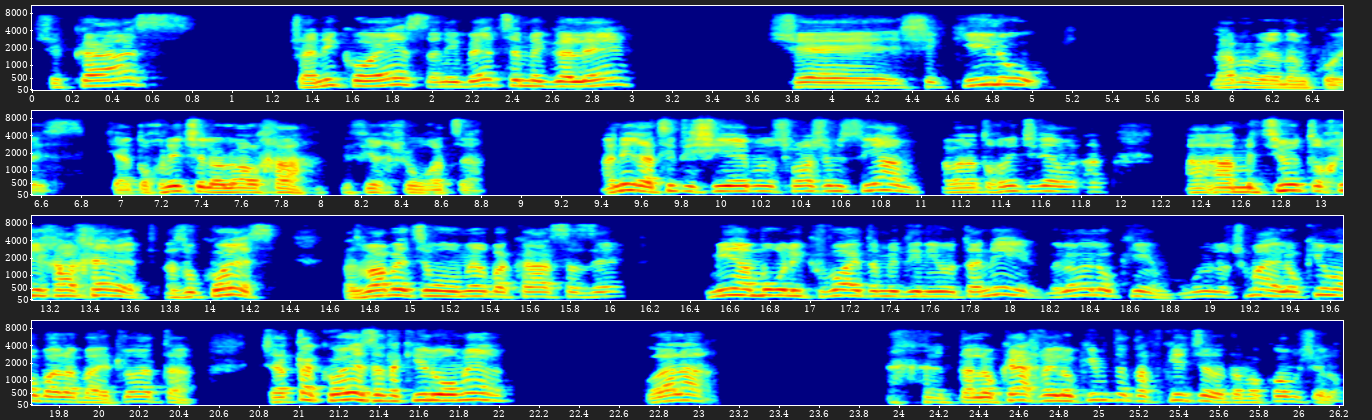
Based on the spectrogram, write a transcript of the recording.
שכעס, כשאני כועס, אני בעצם מגלה ש, שכאילו, למה בן אדם כועס? כי התוכנית שלו לא הלכה לפי איך שהוא רצה. אני רציתי שיהיה משהו מסוים, אבל התוכנית שלי, המציאות הוכיחה אחרת, אז הוא כועס. אז מה בעצם הוא אומר בכעס הזה? מי אמור לקבוע את המדיניות? אני, ולא אלוקים. אומרים לו, שמע, אלוקים הוא בעל הבית, לא אתה. כשאתה כועס, אתה כאילו אומר, וואלה, אתה לוקח לאלוקים את התפקיד שלו, את המקום שלו.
